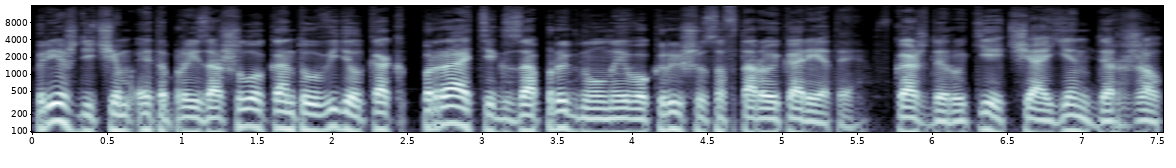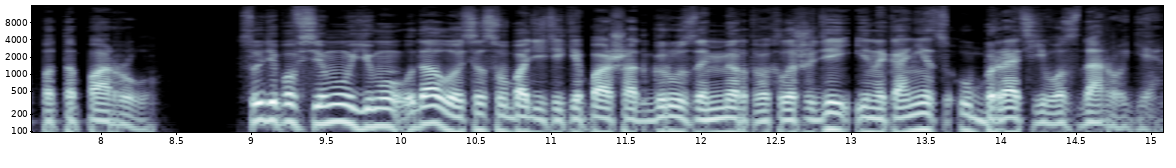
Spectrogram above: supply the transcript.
Прежде чем это произошло, Канта увидел, как пратик запрыгнул на его крышу со второй кареты. В каждой руке Чаен держал по топору. Судя по всему, ему удалось освободить экипаж от груза мертвых лошадей и, наконец, убрать его с дороги.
